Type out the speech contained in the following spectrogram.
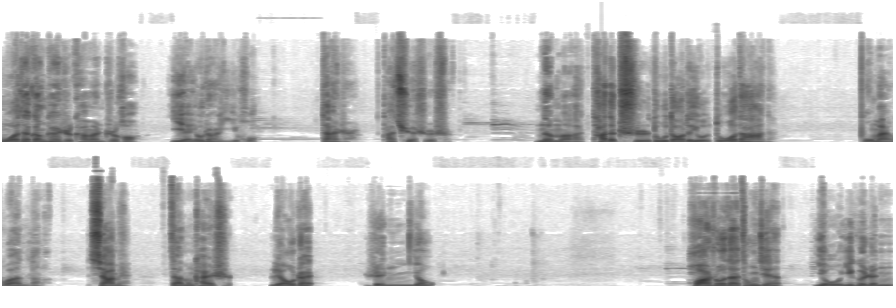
我在刚开始看完之后也有点疑惑。但是它确实是，那么它的尺度到底有多大呢？不卖关子了，下面咱们开始《聊斋》人妖。话说在从前，有一个人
